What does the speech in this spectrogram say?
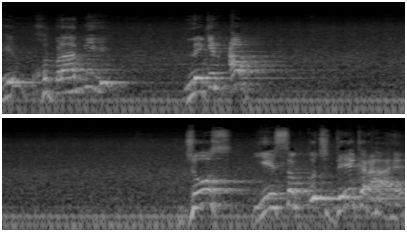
ये बहुत बड़ा आदमी है। लेकिन अब जो ये सब कुछ देख रहा है,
